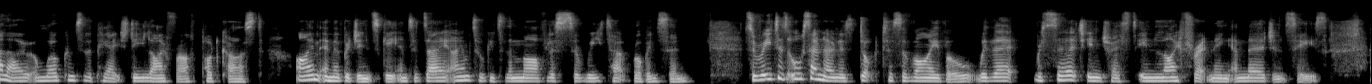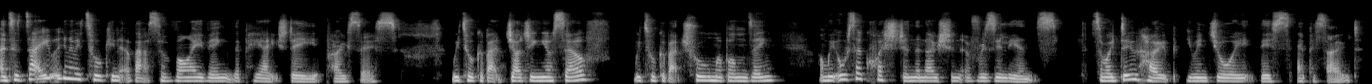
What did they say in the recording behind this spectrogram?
Hello, and welcome to the PhD Life Raft podcast. I'm Emma Brodzinski, and today I am talking to the marvellous Sarita Robinson. Sarita is also known as Dr. Survival, with a research interest in life threatening emergencies. And today we're going to be talking about surviving the PhD process. We talk about judging yourself, we talk about trauma bonding, and we also question the notion of resilience. So I do hope you enjoy this episode.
